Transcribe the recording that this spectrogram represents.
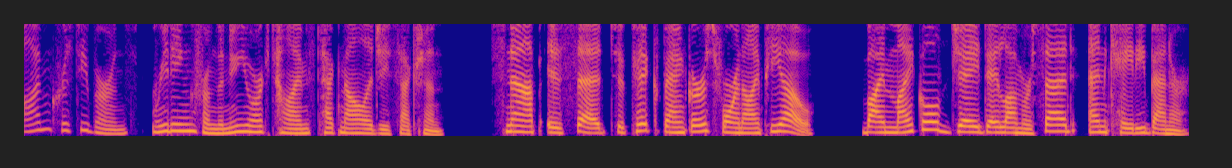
I'm Kristi Burns, reading from the New York Times Technology section. Snap is said to pick bankers for an IPO by Michael J. De La Merced and Katie Benner.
